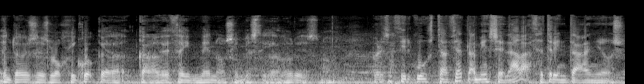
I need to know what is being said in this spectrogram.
Entonces es lógico que cada, vez hay menos investigadores, ¿no? Pero esa circunstancia también se daba hace 30 años.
